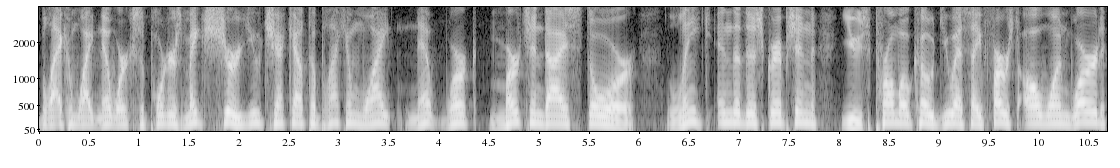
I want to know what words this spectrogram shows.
Black and White Network supporters, make sure you check out the Black and White Network merchandise store. Link in the description. Use promo code USA First, all one word.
